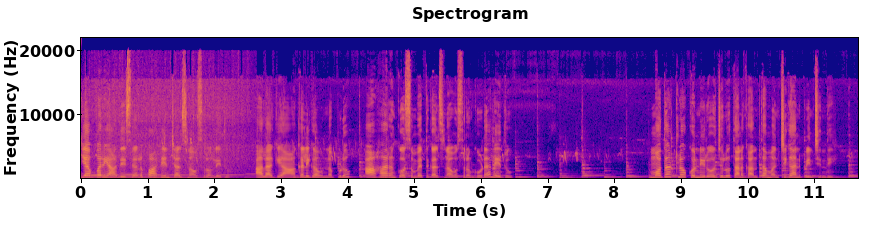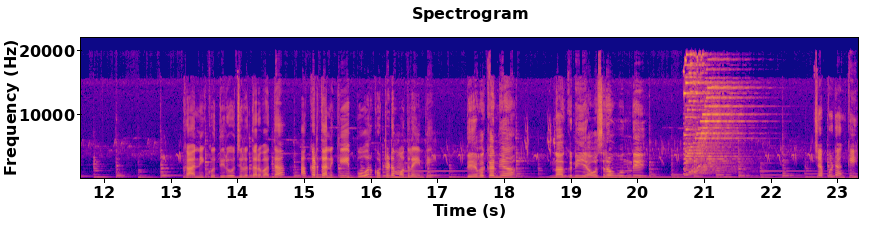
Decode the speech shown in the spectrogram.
ఎవ్వరి ఆదేశాలు పాటించాల్సిన అవసరం లేదు. అలాగే ఆకలిగా ఉన్నప్పుడు ఆహారం కోసం వెతకాల్సిన అవసరం కూడా లేదు. మొదట్లో కొన్ని రోజులు తనకంతా మంచిగా అనిపించింది. కానీ కొద్ది రోజుల తర్వాత అక్కడ తనకి బోర్ కొట్టడం మొదలైంది. దేవకన్య నాకు నీ అవసరం ఉంది. చెప్పు డంకీ.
